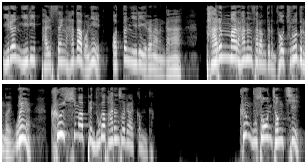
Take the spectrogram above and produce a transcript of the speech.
이런 일이 발생하다 보니 어떤 일이 일어나는가? 바른 말 하는 사람들은 더 줄어드는 거예요. 왜? 그 힘 앞에 누가 바른 소리 할 겁니까? 그 무서운 정치,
